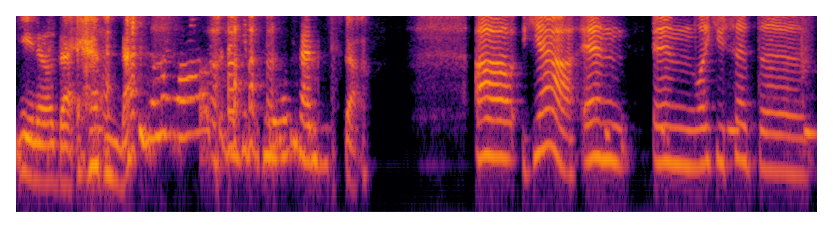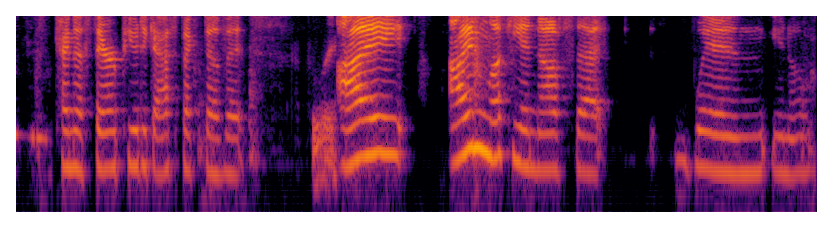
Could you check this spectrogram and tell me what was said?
you know, that have nothing on the walls and I get to do all kinds of stuff. Uh, yeah, and and like you said, the kind of therapeutic aspect of it. Absolutely. I I'm lucky enough that when you know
